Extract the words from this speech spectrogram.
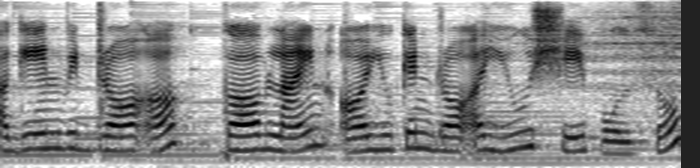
again we draw a curve line or you can draw a u shape also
